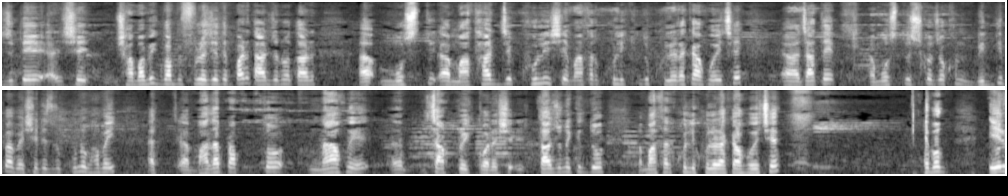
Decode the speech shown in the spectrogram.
যেতে সে স্বাভাবিকভাবে ফুলে যেতে পারে, তার জন্য তার মস্তি মাথার যে খুলি, সে মাথার খুলি কিন্তু খুলে রাখা হয়েছে যাতে মস্তিষ্ক যখন বৃদ্ধি পাবে, সেটা যেন কোনোভাবেই বাধাপ্রাপ্ত না হয়ে চাপ প্রয়োগ করে। সে- তার জন্য কিন্তু মাথার খুলি খুলে রাখা হয়েছে এবং এর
